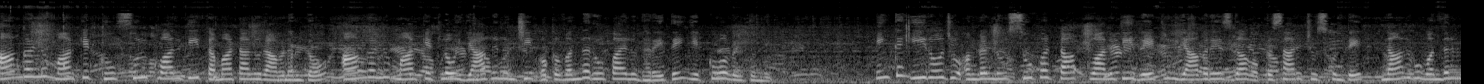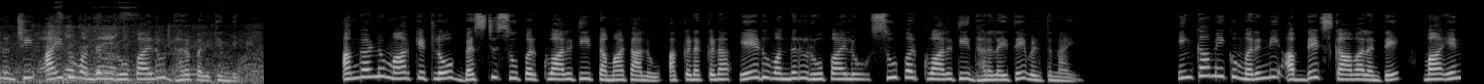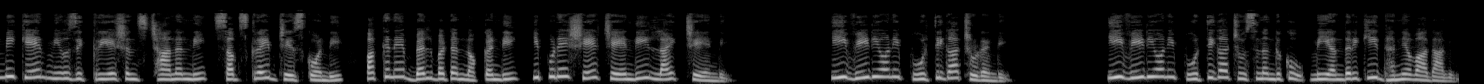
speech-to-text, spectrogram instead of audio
ఆంగళ్ళు మార్కెట్కు ఫుల్ క్వాలిటీ టమాటాలు రావడంతో ఆంగళ్ళు మార్కెట్లో యాభై నుంచి ఒక వంద రూపాయలు ధరైతే ఎక్కువ వెళ్తుంది. ఇంకా ఈ రోజు అంగళ్ళు సూపర్ టాప్ క్వాలిటీ రేట్లు యావరేజ్గా ఒక్కసారి చూసుకుంటే నాలుగు వందల నుంచి ఐదు వందల రూపాయలు ధర పలికింది. అంగళ్ళు మార్కెట్లో బెస్ట్ సూపర్ క్వాలిటీ టమాటాలు అక్కడక్కడ ఏడు వందలు రూపాయలు సూపర్ క్వాలిటీ ధరలైతే వెళ్తున్నాయి. ఇంకా మీకు మరిన్ని అప్డేట్స్ కావాలంటే మా ఎన్బీ కేర్ మ్యూజిక్ క్రియేషన్స్ ఛానల్ని సబ్స్క్రైబ్ చేసుకోండి పక్కనే బెల్ బటన్ నొక్కండి ఇప్పుడే షేర్ చేయండి లైక్ చేయండి. ఈ వీడియోని పూర్తిగా చూడండి. ఈ వీడియోని పూర్తిగా చూసినందుకు మీ అందరికీ ధన్యవాదాలు.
